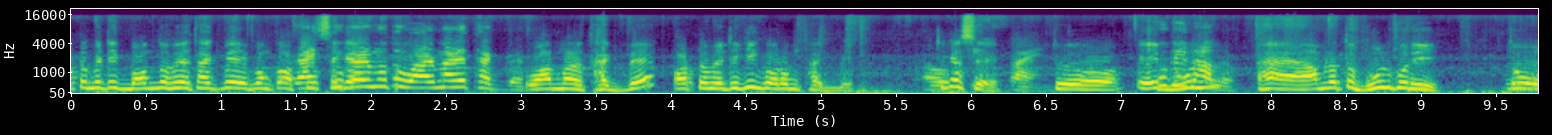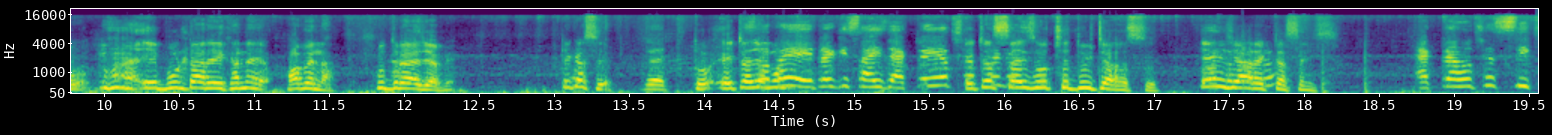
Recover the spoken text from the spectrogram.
অটোমেটিক বন্ধ হয়ে থাকবে এবং অফিস থেকে মতো ওয়ার্মারে থাকবে। ওয়ার্মার থাকবে অটোমেটিকই গরম থাকবে। ঠিক আছে? তো এই ভুল হ্যাঁ আমরা তো ভুল করি। তো এই ভুলটা আর এখানে হবে না শুধরায়া যাবে। ঠিক আছে? তো এটা যেমন ভাই এটা কি সাইজ একটাই আছে আপনার সাইজ হচ্ছে দুইটা আছে। এই যে আরেকটা সাইজ একটা হচ্ছে 6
